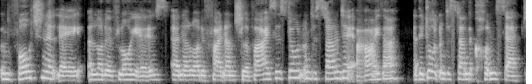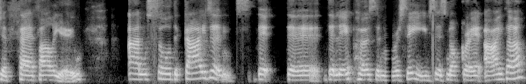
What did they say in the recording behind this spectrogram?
unfortunately, a lot of lawyers and a lot of financial advisors don't understand it either. They don't understand the concept of fair value and so the guidance that the the layperson receives is not great either.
